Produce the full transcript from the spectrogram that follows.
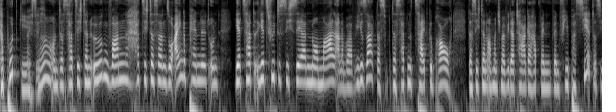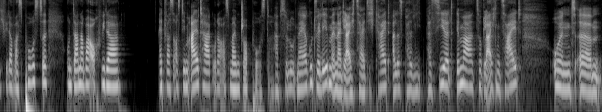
kaputt gehst. Ne? Und das hat sich dann irgendwann, hat sich das dann so eingependelt und jetzt, hat, jetzt fühlt es sich sehr normal an. Aber wie gesagt, das, das hat eine Zeit gebraucht, dass ich dann auch manchmal wieder Tage habe, wenn, wenn viel passiert, dass ich wieder was poste und dann aber auch wieder etwas aus dem Alltag oder aus meinem Job poste. Absolut. Naja gut, wir leben in der Gleichzeitigkeit. Alles passiert immer zur gleichen Zeit. Und ähm,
